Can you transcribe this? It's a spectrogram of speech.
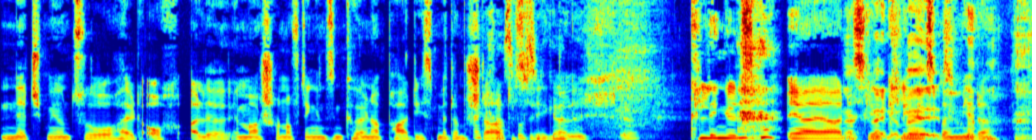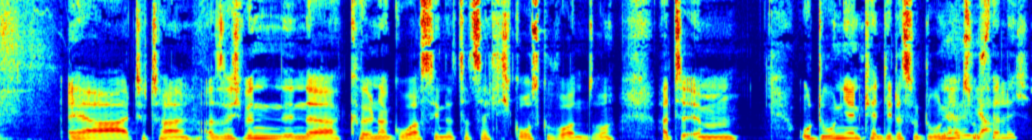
Netschmi und so halt auch alle immer schon auf den ganzen Kölner Partys mit am Ah, Start. krass, wusste ich gar deswegen nicht. Ja. Klingelt ja ja deswegen klingelt bei mir da. Ja total. Also ich bin in der Kölner Goa Szene tatsächlich groß geworden so. Hatte im Odonien kennt ihr das Odonien Äh, ja. zufällig?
